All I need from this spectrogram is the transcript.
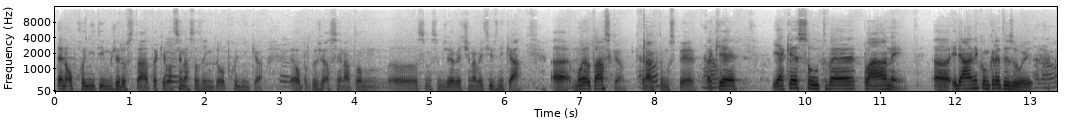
ten obchodní tým může dostat, tak je vlastně nasazení toho obchodníka, jo, protože asi na tom uh, si myslím, že většina věcí vzniká. Uh, moje otázka, která ano. k tomu spěje, ano. tak je, jaké jsou tvé plány Uh, ideálně konkretizuj, uh,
